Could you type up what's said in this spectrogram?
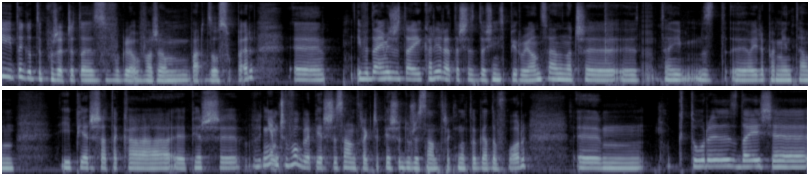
i tego typu rzeczy to jest w ogóle uważam bardzo super. Y, I wydaje mi się, że ta jej kariera też jest dość inspirująca. Znaczy, y, o ile pamiętam, i pierwsza taka, pierwszy, nie wiem czy w ogóle pierwszy soundtrack, czy pierwszy duży soundtrack, no to God of War który zdaje się,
